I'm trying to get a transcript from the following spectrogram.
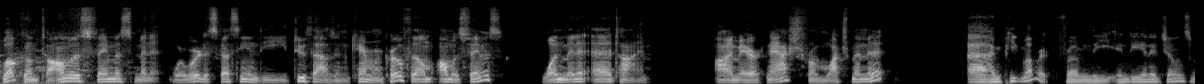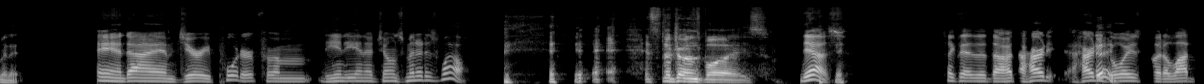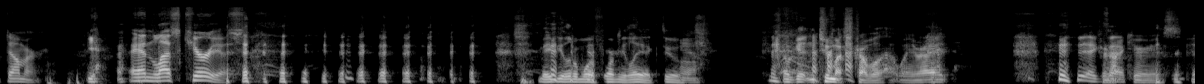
Welcome to Almost Famous Minute, where we're discussing the 2000 Cameron Crowe film Almost Famous, one minute at a time. I'm Eric Nash from Watchmen Minute. Uh, I'm Pete Mummert from the Indiana Jones Minute. And I am Jerry Porter from the Indiana Jones Minute as well. it's the Jones Boys. Yes. it's like the the, the Hardy Hardy Good. Boys, but a lot dumber Yeah. and less curious. Maybe a little more formulaic too. Yeah. Don't get in too much trouble that way, right? Exactly. curious.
